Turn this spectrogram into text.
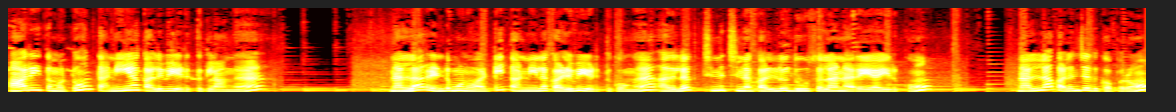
ஆரியத்தை மட்டும் தனியாக கழுவி எடுத்துக்கலாங்க. நல்லா ரெண்டு மூணு வாட்டி தண்ணியில் கழுவி எடுத்துக்கோங்க. அதில் சின்ன சின்ன கல் தூசெல்லாம் நிறையா இருக்கும். நல்லா கழிஞ்சதுக்கப்புறம்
